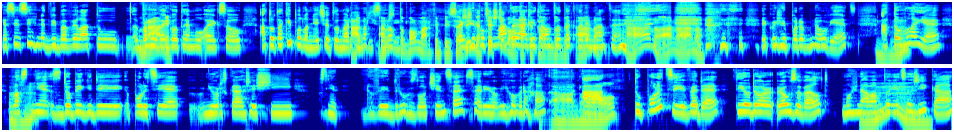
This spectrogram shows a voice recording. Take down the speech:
já si si hned vybavila tu bohové. Gothemu a jak jsou a to taky podle mě četl Martin Áno, Písařík. áno, to bol Martin Písařík Takže a pokud to máte rádi tamto, obdobie. tak tady áno, máte. Áno, áno, áno. jakože podobnou věc. A Mhm. tohle je vlastně z doby, kdy policie New Yorkská řeší vlastně nový druh zločince, sériového vraha. Áno. A tu policii vede Theodore Roosevelt, možná vám to Hmm. něco říká.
